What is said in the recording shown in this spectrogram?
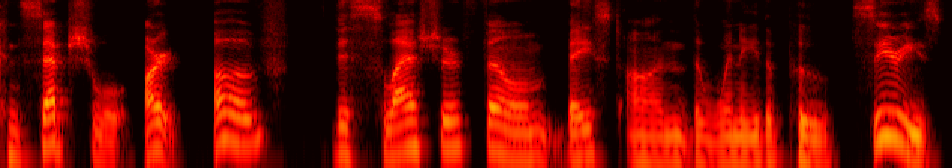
conceptual art of this slasher film based on the Winnie the Pooh series.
